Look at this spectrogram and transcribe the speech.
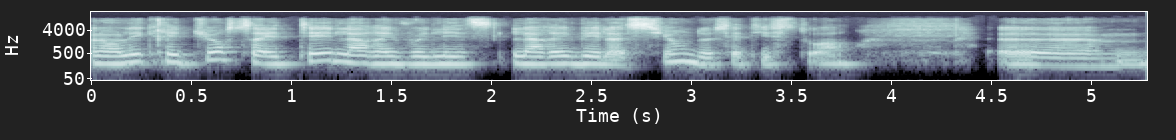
Alors l'écriture, ça a été la, révélation de cette histoire. Euh,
